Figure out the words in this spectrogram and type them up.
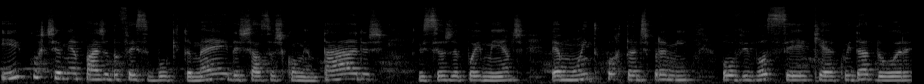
e curtir a minha página do Facebook também, deixar os seus comentários, os seus depoimentos. É muito importante para mim ouvir você, que é cuidadora,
